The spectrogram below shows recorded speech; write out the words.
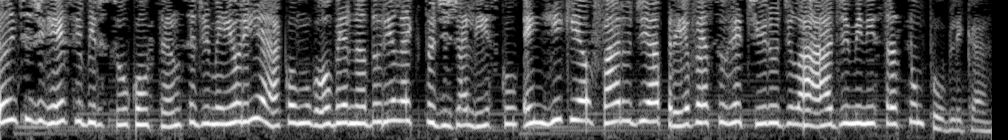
Antes de receber sua constância de maioria como governador electo de Jalisco, Henrique Alfaro de apreva seu retiro de la administração pública.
